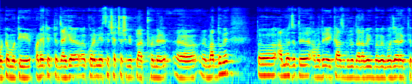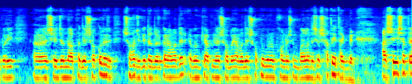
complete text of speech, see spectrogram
মোটামুটি অনেক একটা জায়গা করে নিয়েছে স্বেচ্ছাসেবী প্ল্যাটফর্মের মাধ্যমে। তো আমরা যাতে আমাদের এই কাজগুলো ধারাবাহিকভাবে বজায় রাখতে পারি আহ, সেই জন্য আপনাদের সকলের সহযোগিতা দরকার আমাদের এবং কি আপনারা সবাই আমাদের স্বপ্নগুণ ফাউন্ডেশন বাংলাদেশের সাথেই থাকবেন। আর সেই সাথে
